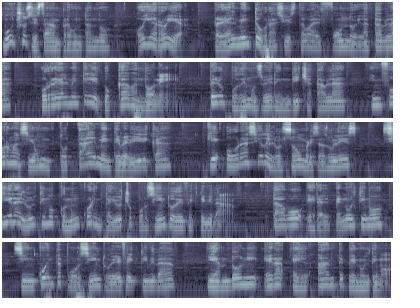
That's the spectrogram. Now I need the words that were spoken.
Muchos estaban preguntando, oye Roger, ¿realmente Horacio estaba al fondo de la tabla o realmente le tocaba Andoni? Pero podemos ver en dicha tabla información totalmente verídica que Horacio de los Hombres Azules sí era el último con un 48% de efectividad. Tavo era el penúltimo, 50% de efectividad, y Andoni era el antepenúltimo,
